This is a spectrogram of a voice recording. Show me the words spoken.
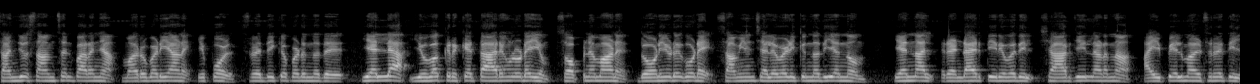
സഞ്ജു സാംസൺ പറഞ്ഞ മറുപടിയാണ് ഇപ്പോൾ ശ്രദ്ധിക്കപ്പെടുന്നത്. എല്ലാ യുവ ക്രിക്കറ്റ് താരങ്ങളുടെയും സ്വപ്നമാണ് ധോണിയുടെ കൂടെ സമയം ചെലവഴിക്കുന്നത് എന്നും എന്നാൽ രണ്ടായിരത്തി ഇരുപതിൽ ഷാർജയിൽ നടന്ന ഐ പി എൽ മത്സരത്തിൽ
